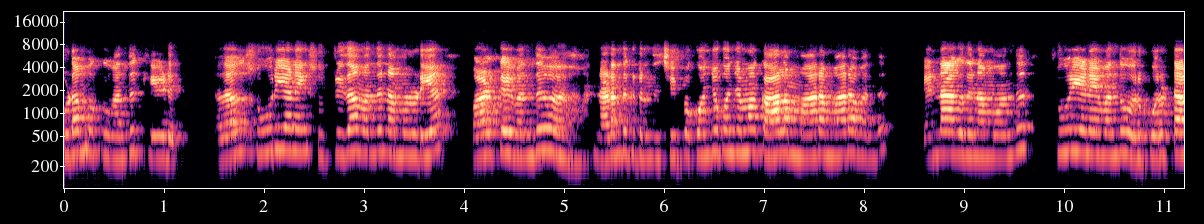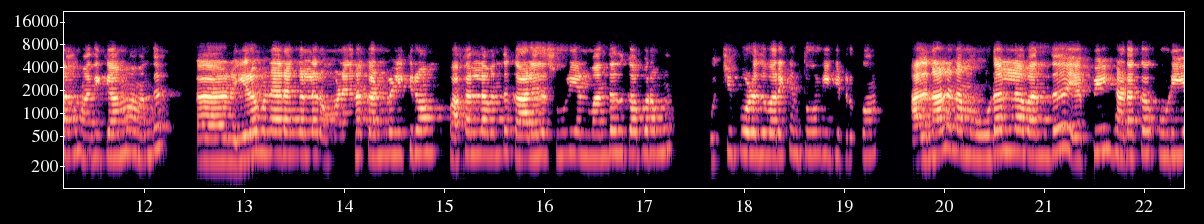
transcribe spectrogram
உடம்புக்கு வந்து கேடு. அதாவது சூரியனை சுற்றி தான் வந்து நம்மளுடைய வாழ்க்கை வந்து நடந்துகிட்டு இருந்துச்சு. இப்ப கொஞ்சம் கொஞ்சமா காலம் மாற மாற வந்து என்ன ஆகுது, நம்ம வந்து சூரியனை வந்து ஒரு பொருட்டாக மதிக்காம வந்து இரவு நேரங்கள்ல ரொம்ப நேரம் கண் விழிக்கிறோம். பகல்ல வந்து காலையில சூரியன் வந்ததுக்கு அப்புறமும் உச்சி பொழுது வரைக்கும் தூங்கிக்கிட்டு இருக்கோம். அதனால நம்ம உடல்ல வந்து எப்பயும் நடக்கக்கூடிய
